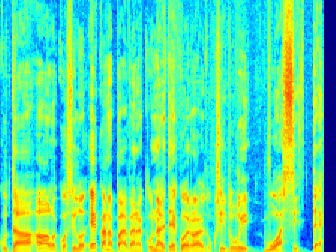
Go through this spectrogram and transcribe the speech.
kun tämä alkoi, silloin ekana päivänä, kun näitä ekoirajoituksia tuli vuosi sitten,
